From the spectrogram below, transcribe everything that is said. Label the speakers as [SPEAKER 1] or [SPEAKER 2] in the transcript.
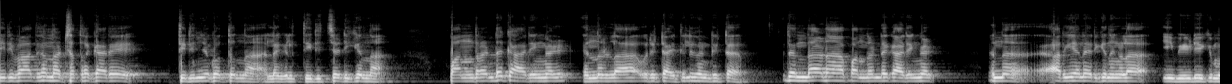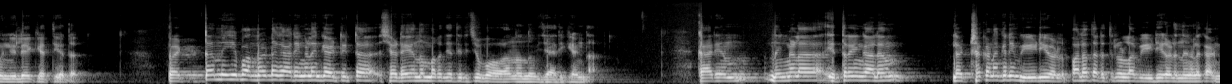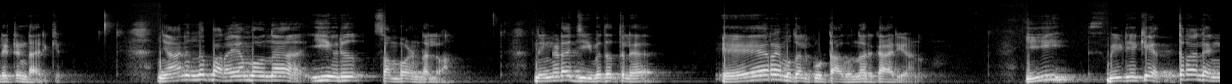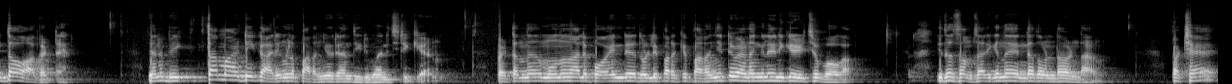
[SPEAKER 1] തിരുവാതിര നക്ഷത്രക്കാരെ തിരിഞ്ഞുകൊത്തുന്ന അല്ലെങ്കിൽ തിരിച്ചടിക്കുന്ന പന്ത്രണ്ട് കാര്യങ്ങൾ എന്നുള്ള ഒരു ടൈറ്റിൽ കണ്ടിട്ട് ഇതെന്താണ് ആ പന്ത്രണ്ട് കാര്യങ്ങൾ എന്ന് അറിയാനായിരിക്കും നിങ്ങൾ ഈ വീഡിയോയ്ക്ക് മുന്നിലേക്ക് എത്തിയത്. പെട്ടെന്ന് ഈ പന്ത്രണ്ട് കാര്യങ്ങളും കേട്ടിട്ട് ഷെടയെന്നും പറഞ്ഞ് തിരിച്ചു പോകാമെന്നൊന്നും വിചാരിക്കേണ്ട. കാര്യം നിങ്ങൾ ഇത്രയും കാലം ലക്ഷക്കണക്കിന് വീഡിയോകൾ പലതരത്തിലുള്ള വീഡിയോകൾ നിങ്ങൾ കണ്ടിട്ടുണ്ടായിരിക്കും. ഞാൻ ഇന്ന് പറയാൻ പോകുന്ന ഈ ഒരു സംഭവം ഉണ്ടല്ലോ. നിങ്ങളുടെ ജീവിതത്തിൽ ഏറെ മുതൽക്കൂട്ടാകുന്ന ഒരു കാര്യമാണ്. ഈ വീഡിയോയ്ക്ക് എത്ര ലെങ്തോ ആകട്ടെ. ഞാൻ വ്യക്തമായിട്ട് ഈ കാര്യങ്ങൾ പറഞ്ഞു വരാൻ തീരുമാനിച്ചിരിക്കുകയാണ്. പെട്ടെന്ന് മൂന്ന് നാല് പോയിന്റ് നുള്ളിപ്പറക്കി പറഞ്ഞിട്ട് വേണമെങ്കിൽ എനിക്ക് എഴിച്ചു പോകാം. ഇത് സംസാരിക്കുന്നത് എന്റെ തൊണ്ട കൊണ്ടാണ്. പക്ഷേ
